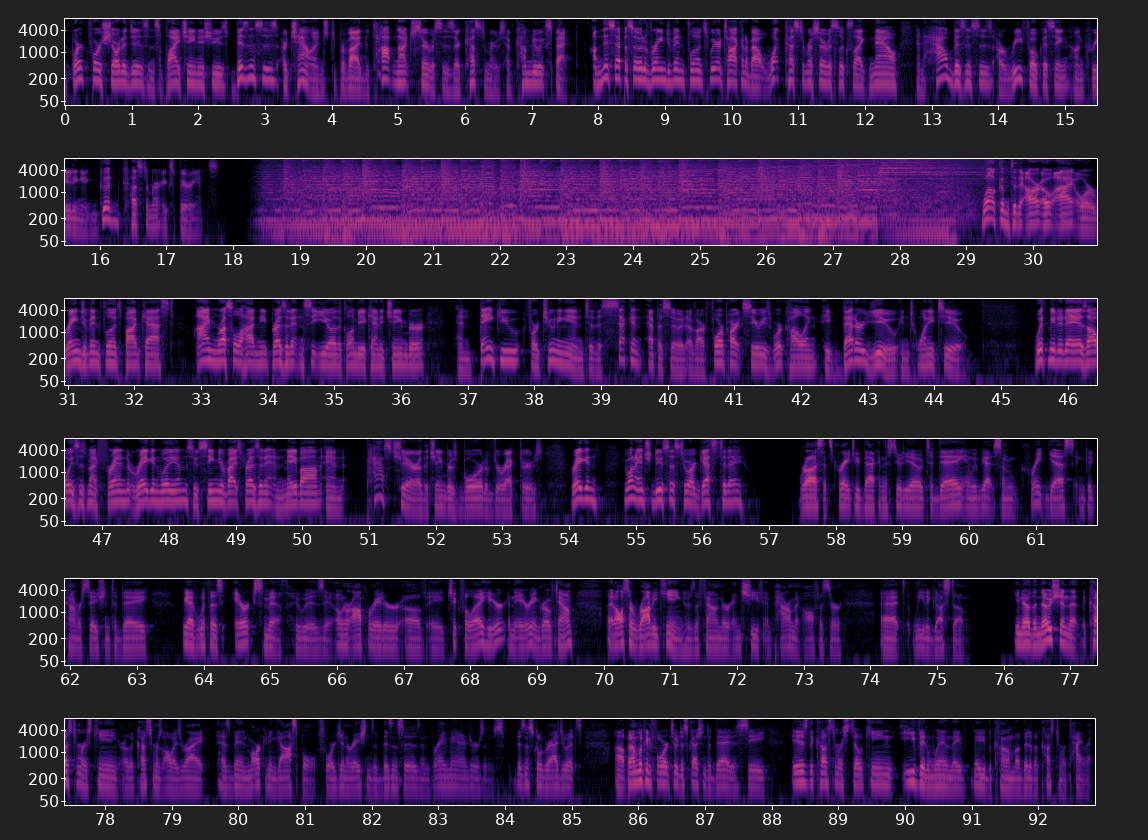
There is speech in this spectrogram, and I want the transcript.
With workforce shortages and supply chain issues, businesses are challenged to provide the top notch services their customers have come to expect. On this episode of Range of Influence, we are talking about what customer service looks like now and how businesses are refocusing on creating a good customer experience. Welcome to the ROI or Range of Influence podcast. I'm Russell Hodney, President and CEO of the Columbia County Chamber, and thank you for tuning in to the second episode of our four part series we're calling A Better You in 22. With me today, as always, is my friend Reagan Williams, who's Senior Vice President and Maybaum and past chair of the Chamber's Board of Directors. Reagan, you want to introduce us to our guest today? Russ, it's great to be back in the studio today, and we've got some great guests and good conversation today. We have with us Eric Smith, who is an owner operator of a Chick fil A here in the area in Grovetown, and also Robbie King, who's the founder and chief empowerment officer at Lead Augusta. You know, the notion that the customer is king or the customer is always right has been marketing gospel for generations of businesses and brand managers and business school graduates. Uh, but I'm looking forward to a discussion today to see is the customer still king even when they've maybe become a bit of a customer tyrant?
